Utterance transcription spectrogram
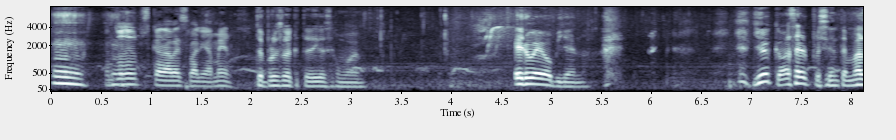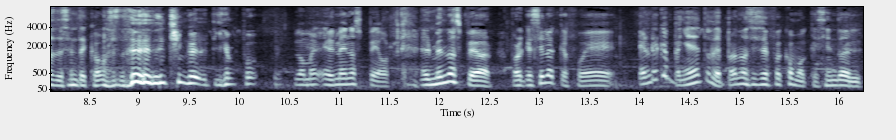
Entonces, pues cada vez valía menos. Te por eso lo que te digo es como héroe o villano. Yo creo que va a ser el presidente más decente que vamos a tener en un chingo de tiempo. Lo me- el menos peor. El menos peor, porque sí lo que fue Enrique Peña Nieto de plano sí se fue como que siendo el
